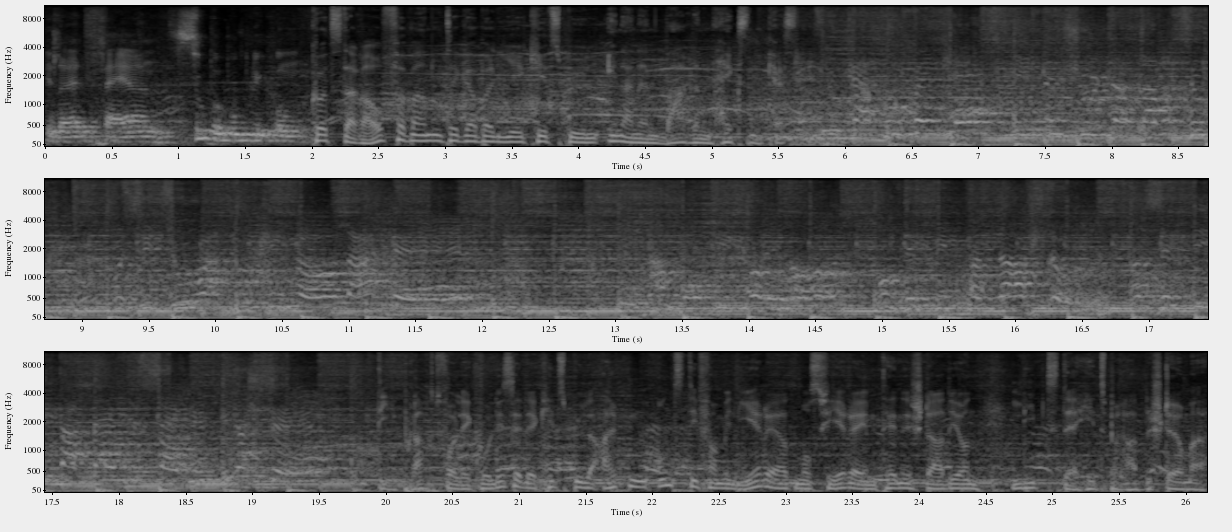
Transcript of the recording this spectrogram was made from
Die Leute feiern, super Publikum. Kurz darauf verwandelte Gabalier Kitzbühel in einen wahren Hexenkessel. Prachtvolle Kulisse der Kitzbühler Alpen und die familiäre Atmosphäre im Tennisstadion liebt der Hitparadenstürmer.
